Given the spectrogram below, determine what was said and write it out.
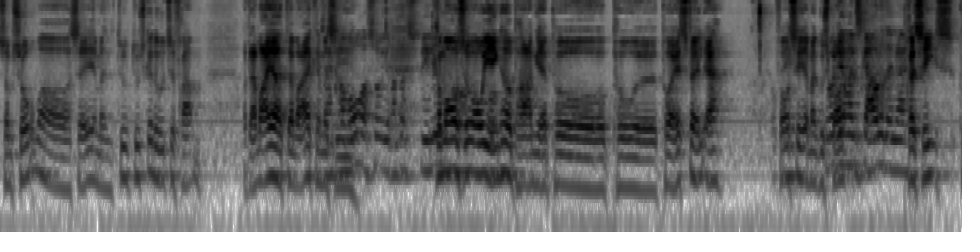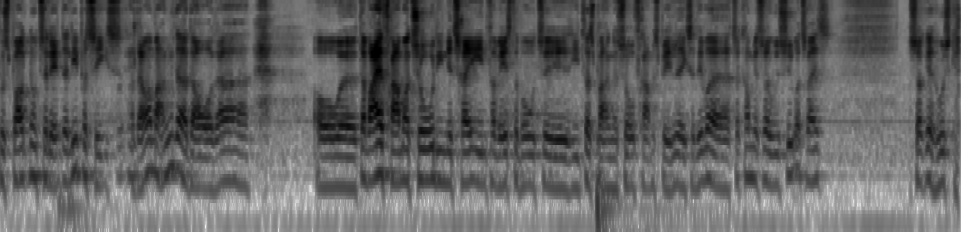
som så mig og sagde, at du, du skal da ud til Frem. Og der var jeg, der var jeg kan man sige. kom over og så i andre spille. Kom over så over i Inghavparken, ja, på, på, øh, på asfalt, ja. For at se, at man kunne Det var der, spotte, man scoutede dengang. præcis, kunne spotte nogle talenter, lige præcis. Okay. Og der var mange der derovre, der, og øh, der var jeg frem og tog linje 3 ind fra Vesterbro til Idrætsparken og så frem spillet, ikke? Så, det var, så kom jeg så ud i 67. Og så kan jeg huske,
